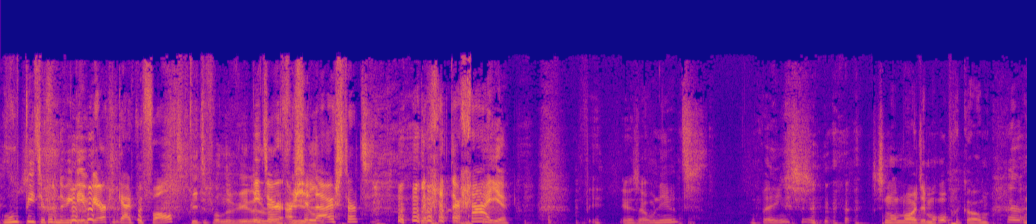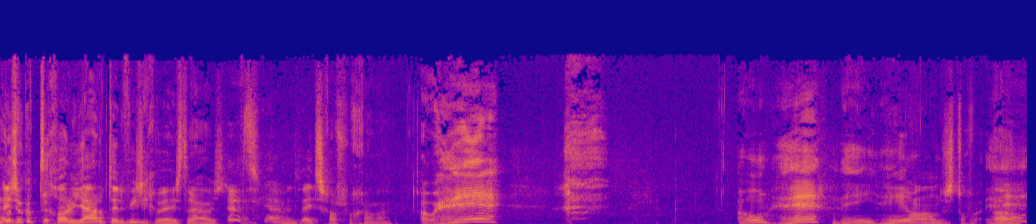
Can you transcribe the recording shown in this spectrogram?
hoe Pieter van der Wielen in werkelijkheid bevalt. Pieter van der Wielen Pieter, als je luistert, daar, ga- daar ga je. Ik ben zo benieuwd. Opeens. Het is nog nooit in me opgekomen. Hij is ook op de, gewoon een jaar op televisie geweest trouwens. Echt? Ja, met het wetenschapsprogramma. Oh, hè? Oh, hè? Nee, heel anders toch wel. Hè? Oh.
